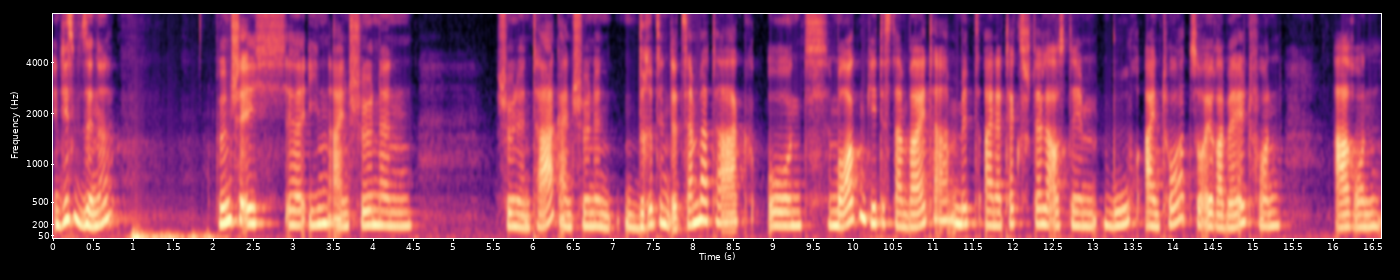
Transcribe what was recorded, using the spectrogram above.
in diesem Sinne wünsche ich äh, Ihnen einen schönen, schönen Tag, einen schönen 3. Dezembertag. Und morgen geht es dann weiter mit einer Textstelle aus dem Buch Ein Tor zu eurer Welt von Aaron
